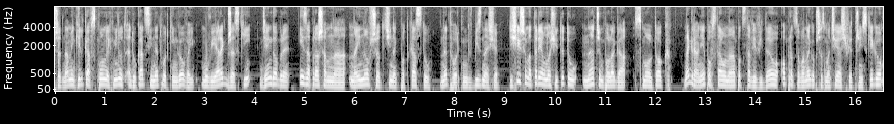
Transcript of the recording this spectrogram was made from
Przed nami kilka wspólnych minut edukacji networkingowej. Mówi Jarek Brzeski. Dzień dobry i zapraszam na najnowszy odcinek podcastu Networking w biznesie. Dzisiejszy materiał nosi tytuł Na czym polega Small Talk? Nagranie powstało na podstawie wideo opracowanego przez Macieja Świerczyńskiego,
